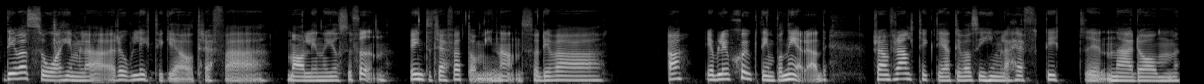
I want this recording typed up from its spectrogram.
Det var så himla roligt tycker jag att träffa Malin och Josefin. Vi har inte träffat dem innan så det var, ja, jag blev sjukt imponerad framförallt tyckte jag att det var så himla häftigt eh, när de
